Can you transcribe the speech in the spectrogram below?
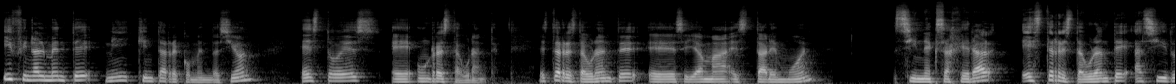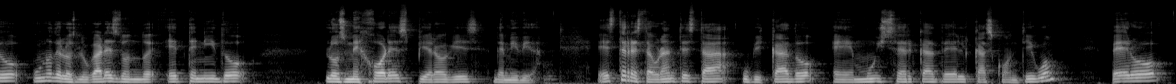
Y finalmente, mi quinta recomendación, esto es eh, un restaurante. Este restaurante eh, se llama Staremoine. Sin exagerar, este restaurante ha sido uno de los lugares donde he tenido los mejores pierogis de mi vida. Este restaurante está ubicado eh, muy cerca del casco antiguo, pero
